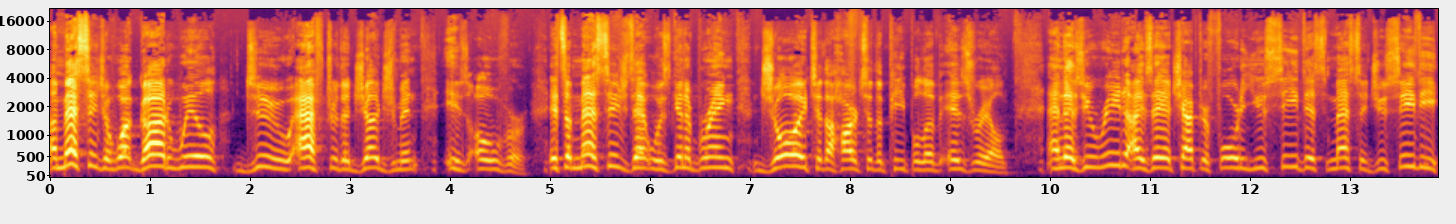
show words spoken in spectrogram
a message of what God will do after the judgment is over. It's a message that was going to bring joy to the hearts of the people of Israel. And as you read Isaiah chapter 40, you see this message. You see the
